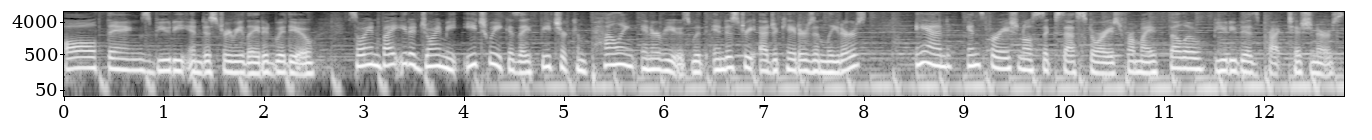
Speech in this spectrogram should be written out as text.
all things beauty industry related with you. So I invite you to join me each week as I feature compelling interviews with industry educators and leaders and inspirational success stories from my fellow beauty biz practitioners.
